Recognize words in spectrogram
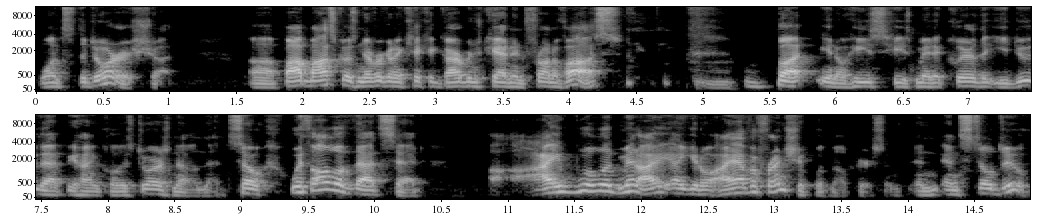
once the door is shut. Uh, Bob Motzko is never going to kick a garbage can in front of us, but you know he's he's made it clear that you do that behind closed doors now and then. So with all of that said, I will admit I, I you know I have a friendship with Mel Pearson and and still do.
